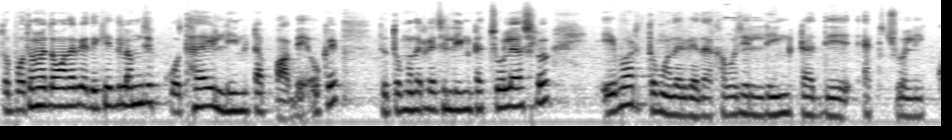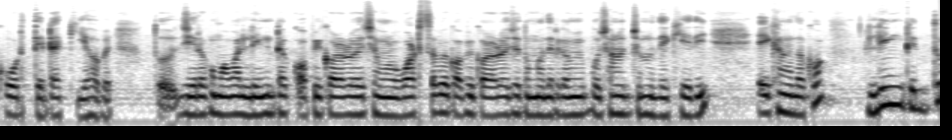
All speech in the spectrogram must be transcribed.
তো প্রথমে তোমাদেরকে দেখিয়ে দিলাম যে, কোথায় লিঙ্কটা পাবে ওকে তো তোমাদের কাছে লিঙ্কটা চলে আসলো। এবার তোমাদেরকে দেখাবো যে লিঙ্কটা দিয়ে অ্যাকচুয়ালি করতেটা কী হবে? তো যেরকম আমার লিঙ্কটা কপি করা রয়েছে, আমার হোয়াটসঅ্যাপে কপি করা রয়েছে, তোমাদেরকে আমি বোঝানোর জন্য দেখিয়ে দিই। এইখানে দেখো লিঙ্ক কিন্তু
